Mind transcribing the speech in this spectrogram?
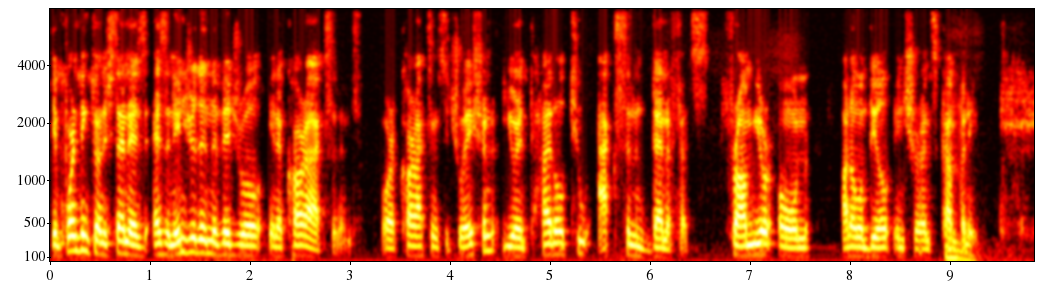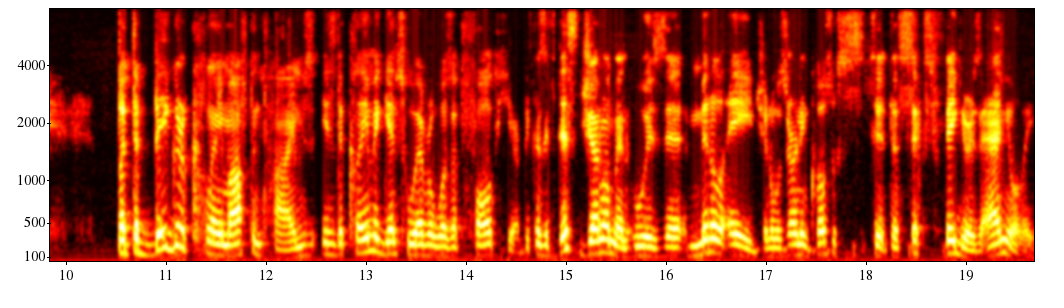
The important thing to understand is as an injured individual in a car accident or a car accident situation, you're entitled to accident benefits from your own automobile insurance company. Mm-hmm. But the bigger claim, oftentimes, is the claim against whoever was at fault here. Because if this gentleman who is uh, middle age and was earning close to, to six figures annually,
